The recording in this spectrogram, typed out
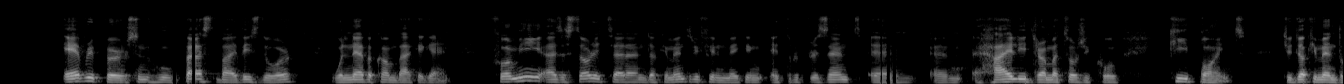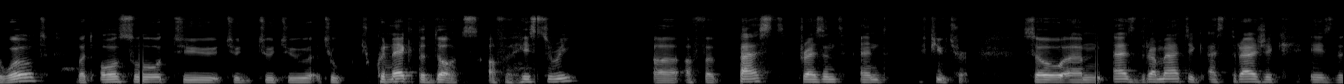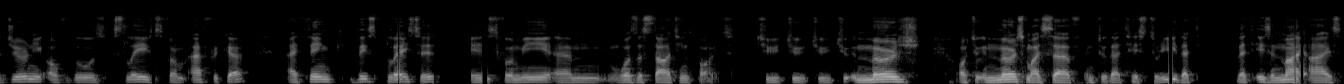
every person who passed by this door will never come back again. For me, as a storyteller and documentary filmmaking, it represents a highly dramaturgical key point to document the world, but also to to to to to, to connect the dots of a history, uh, of a past, present, and future. So, um, as dramatic as tragic is the journey of those slaves from Africa, I think this place is for me um, was a starting point to to to to emerge or to immerse myself into that history that that is in my eyes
